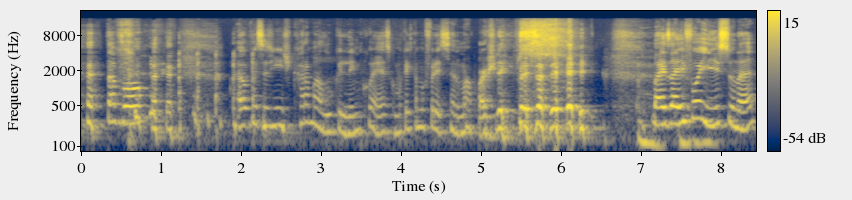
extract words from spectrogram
tá bom. aí eu pensei, gente, cara maluco, ele nem me conhece, como é que ele tá me oferecendo uma parte da empresa dele? Mas aí foi isso, né?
